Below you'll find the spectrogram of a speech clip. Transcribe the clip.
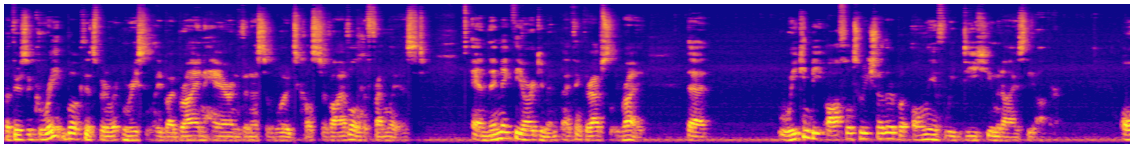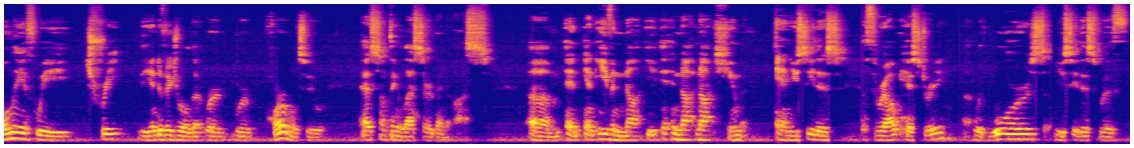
But there's a great book that's been written recently by Brian Hare and Vanessa Woods called Survival of the Friendliest and they make the argument, I think they're absolutely right, that we can be awful to each other, but only if we dehumanize the other. Only if we treat the individual that we're, we're horrible to as something lesser than us, um, and, and even not, not, not human. And you see this throughout history uh, with wars, you see this with,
